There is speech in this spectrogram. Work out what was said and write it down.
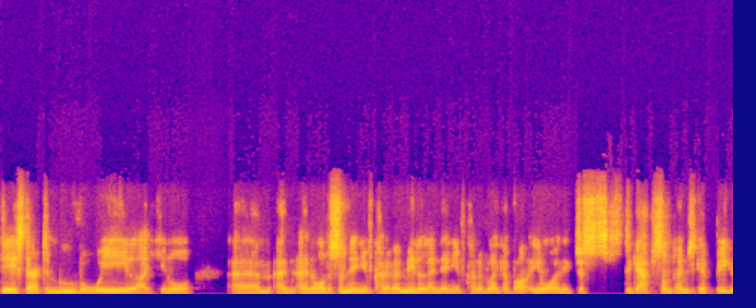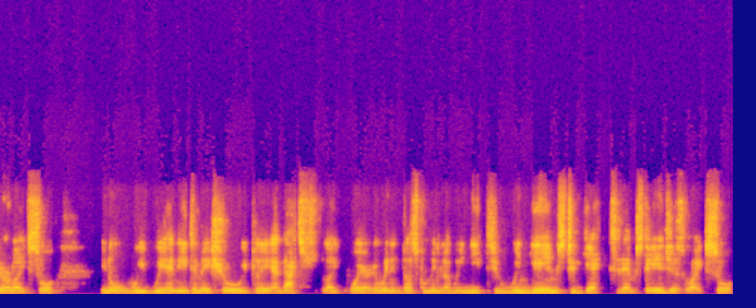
they start to move away, like you know, um, and and all of a sudden then you've kind of a middle, and then you've kind of like a you know, and it just the gaps sometimes get bigger, like so. You know, we, we need to make sure we play, and that's like where the winning does come in. Like we need to win games to get to them stages, like so,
